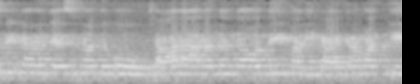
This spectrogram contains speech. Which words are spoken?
స్వీకారం చేసినందుకు చాలా ఆనందంగా ఉంది. మరి ఈ కార్యక్రమానికి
